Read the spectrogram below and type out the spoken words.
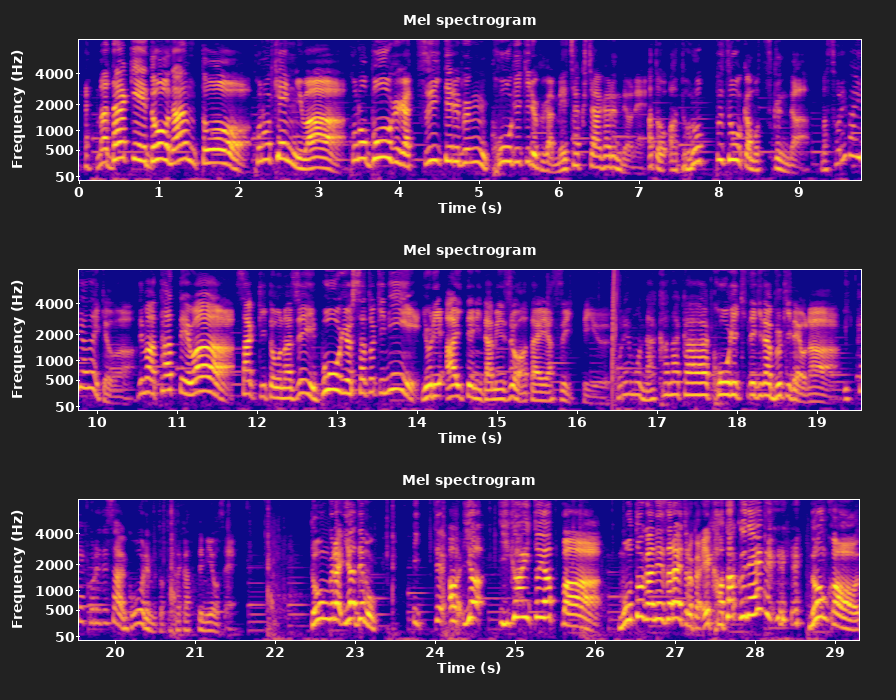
ま、だけど、なんと、この剣には、この防具がついてる分、攻撃力がめちゃくちゃ上がるんだよね。あと、あ、ドロップ増加もつくんだ。まあ、それはいらないけどな。で、まあ、盾は、さっきと同じ防御した時に、より相手にダメージを与えやすいっていう。これもなかなか攻撃的な武器だよな。一回これでさ、ゴーレムと戦ってみようぜ。どんぐらいいや、でも、いって、あ、いや、意外とやっぱ、元がネザライトだから、え、硬くね？なんか、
